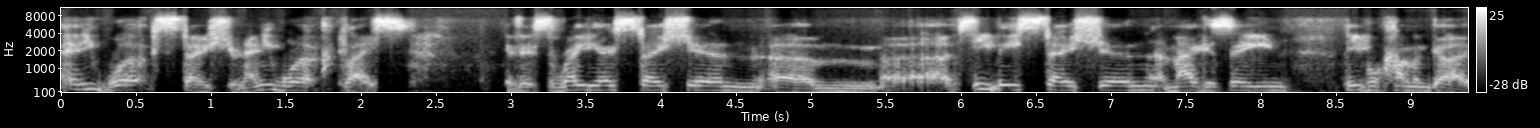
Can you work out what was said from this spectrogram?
any workstation, any workplace. If it's a radio station, um, a TV station, a magazine, people come and go,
